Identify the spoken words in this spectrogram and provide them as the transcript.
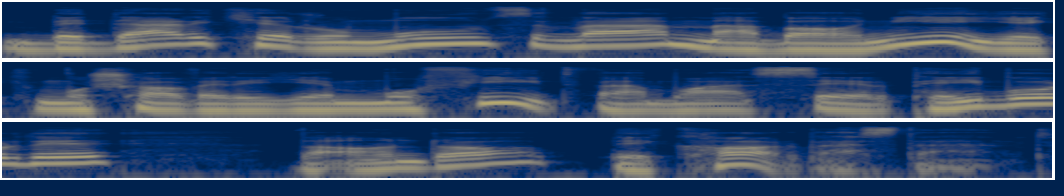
به درک رموز و مبانی یک مشاوره مفید و مؤثر پی برده و آن را به کار بستند.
